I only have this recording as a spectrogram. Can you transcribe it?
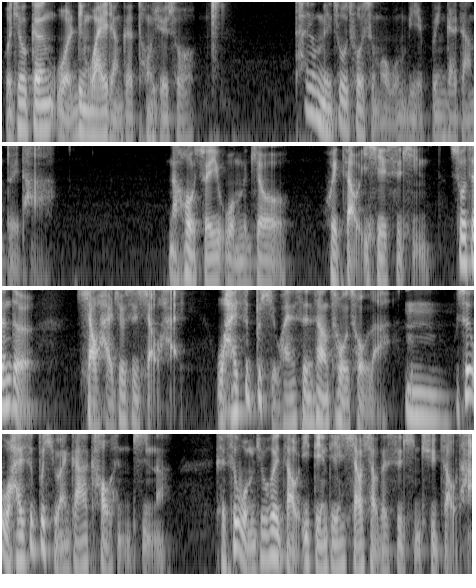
我就跟我另外两个同学说，他又没做错什么，我们也不应该这样对他。然后，所以我们就会找一些事情。说真的，小孩就是小孩。我还是不喜欢身上臭臭的，啊，嗯，所以我还是不喜欢跟他靠很近啊。可是我们就会找一点点小小的事情去找他，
